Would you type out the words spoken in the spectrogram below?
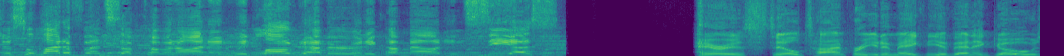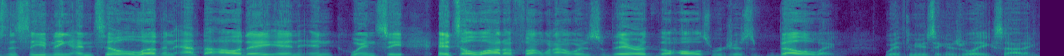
just a lot of fun stuff coming on, and we'd love to have everybody come out and see us. There is still time for you to make the event. It goes this evening until 11 at the Holiday Inn in Quincy. It's a lot of fun. When I was there, the halls were just bellowing with music. It was really exciting.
